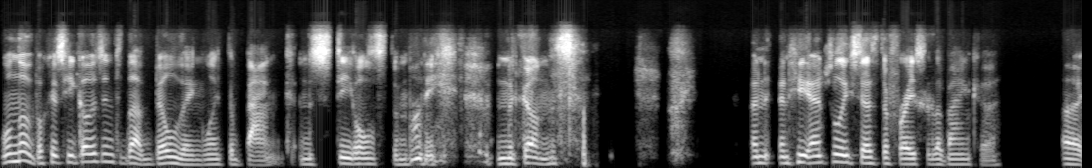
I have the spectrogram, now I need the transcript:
Well, no, because he goes into that building, like the bank, and steals the money and the guns. And and he actually says the phrase to the banker, uh,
